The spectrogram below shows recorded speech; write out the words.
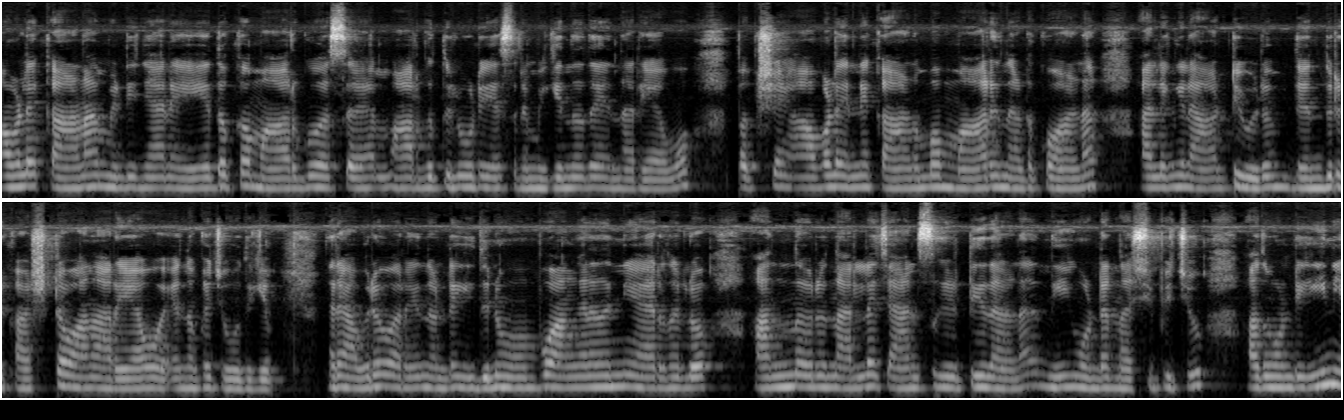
അവളെ കാണാൻ വേണ്ടി ഞാൻ ഏതൊക്കെ മാർഗ മാർഗത്തിലൂടെയാണ് ശ്രമിക്കുന്നത് എന്നറിയാവോ? പക്ഷേ അവൾ എന്നെ കാണുമ്പോൾ മാറി നടക്കുവാണ്. അല്ലെങ്കിൽ ആട്ടിവിടും ഇതെന്തൊരു കഷ്ടമാണെന്ന് അറിയാവോ? എന്നൊക്കെ ചോദിക്കും. അന്നേരം അവർ പറയുന്നുണ്ട് ഇതിനു മുമ്പും അങ്ങനെ തന്നെയായിരുന്നല്ലോ. അന്ന് ഒരു നല്ല ചാൻസ് കിട്ടിയതാണ്. നീ കൊണ്ട് നശിപ്പിച്ചു. അതുകൊണ്ട് ഇനി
